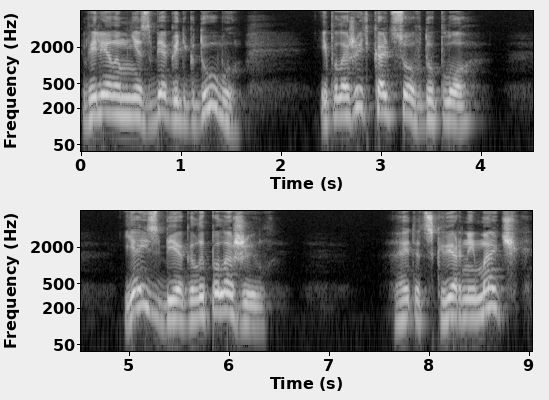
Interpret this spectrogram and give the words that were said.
велела мне сбегать к дубу и положить кольцо в дупло. Я избегал и положил. А этот скверный мальчик...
